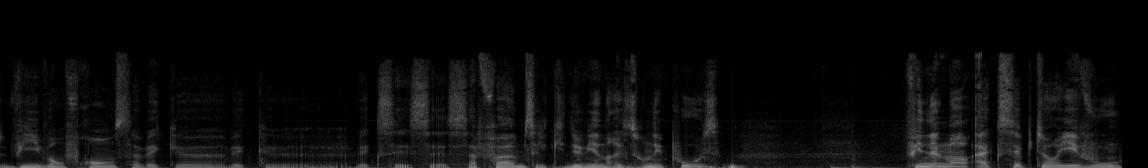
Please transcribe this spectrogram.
vive en France avec avec avec sa femme, celle qui deviendrait son épouse. Finalement, accepteriez-vous,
